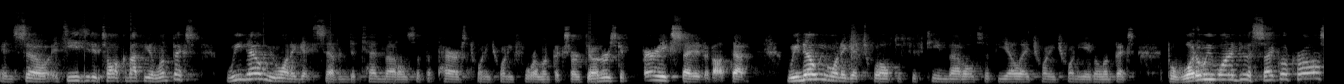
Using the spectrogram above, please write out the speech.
And so it's easy to talk about the Olympics. We know we want to get seven to 10 medals at the Paris 2024 Olympics. Our donors get very excited about that. We know we want to get 12 to 15 medals at the LA 2028 Olympics. But what do we want to do with cyclocross?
